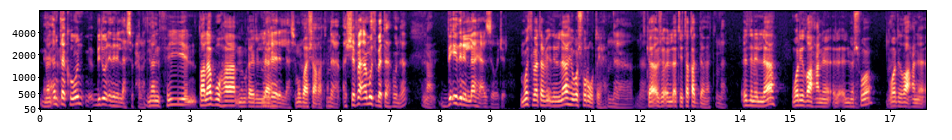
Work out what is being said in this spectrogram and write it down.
من أن تكون بدون إذن الله سبحانه وتعالى. منفي طلبها من غير الله من غير الله سبحانه مباشرة. نعم. الشفاعة مثبتة هنا نعم. بإذن الله عز وجل. مثبتة بإذن الله وشروطها. نعم نعم. التي تقدمت. نعم. إذن الله ورضاه عن المشفوع نعم. ورضاه عن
